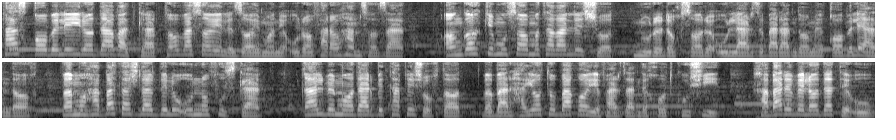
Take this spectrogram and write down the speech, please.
پس قابله ای را دعوت کرد تا وسایل زایمان او را فراهم سازد. آنگاه که موسی متولد شد نور رخسار او لرز بر اندام قابل انداخت و محبتش در دل او نفوذ کرد. قلب مادر به تپش افتاد و بر حیات و بقای فرزند خود کوشید. خبر ولادت او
